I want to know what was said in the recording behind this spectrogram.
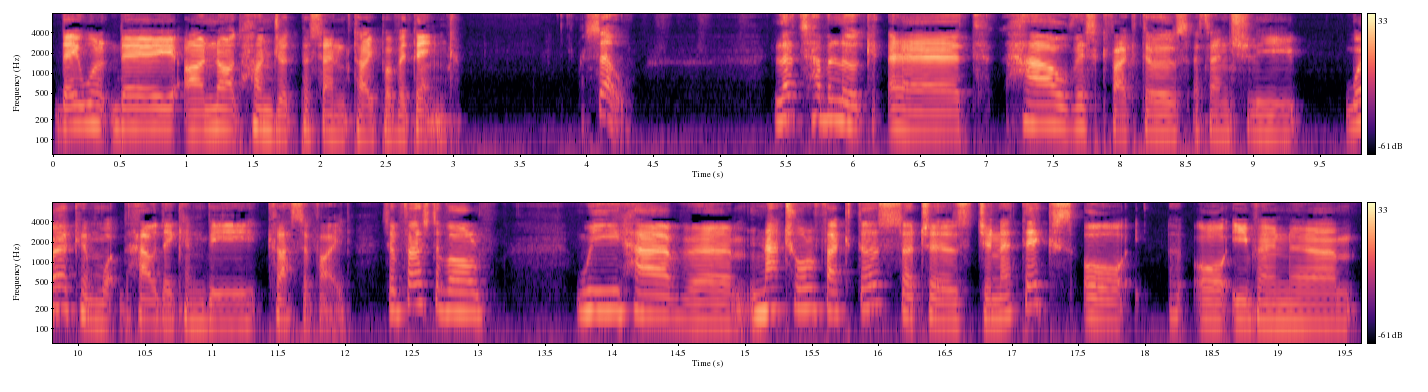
They will they are not 100% type of a thing. So, let's have a look at how risk factors essentially work and what how they can be classified. So first of all, we have um, natural factors such as genetics or or even um,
